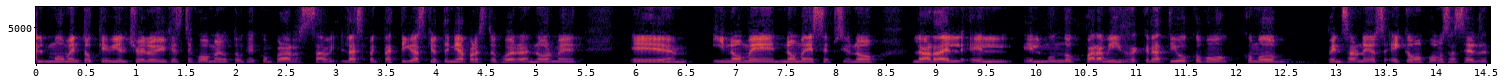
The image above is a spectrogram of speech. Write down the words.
el momento que vi el trailer y dije, este juego me lo tengo que comprar, las expectativas que yo tenía para este juego era enorme em, y no me, no me decepcionó. La verdad, el, el, el mundo para mí recreativo, cómo, cómo pensaron ellos, hey, ¿cómo podemos hacer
